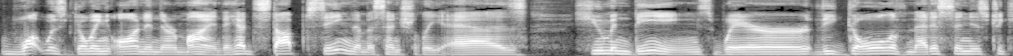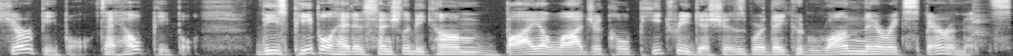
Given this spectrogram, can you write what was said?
what was going on in their mind. They had stopped seeing them essentially as human beings where the goal of medicine is to cure people, to help people. These people had essentially become biological petri dishes where they could run their experiments.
